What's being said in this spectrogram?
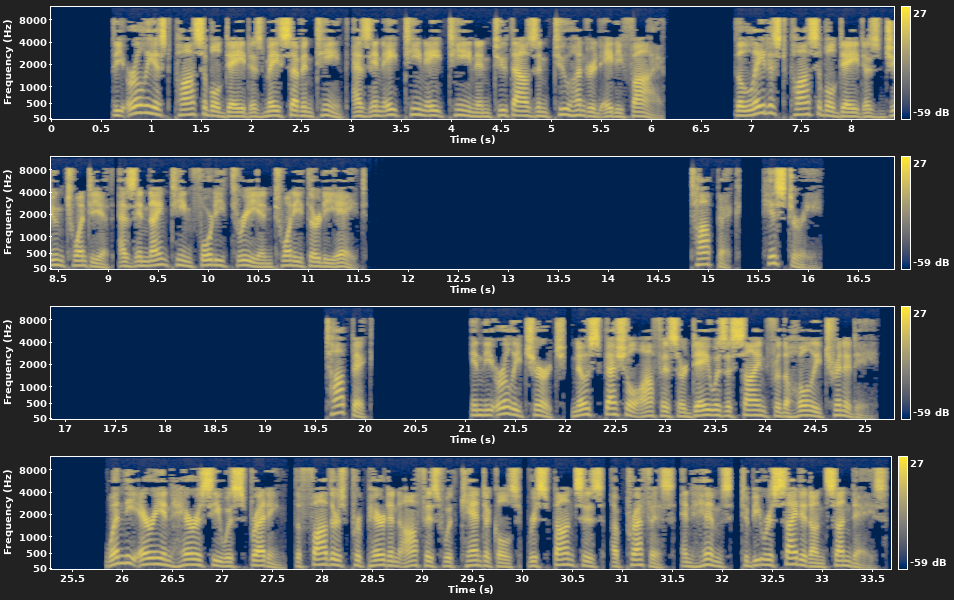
The earliest possible date is May 17 as in 1818 and 2285. The latest possible date is June 20 as in 1943 and 2038. Topic: History. Topic: In the early church, no special office or day was assigned for the Holy Trinity. When the Arian heresy was spreading, the Fathers prepared an office with canticles, responses, a preface, and hymns, to be recited on Sundays.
